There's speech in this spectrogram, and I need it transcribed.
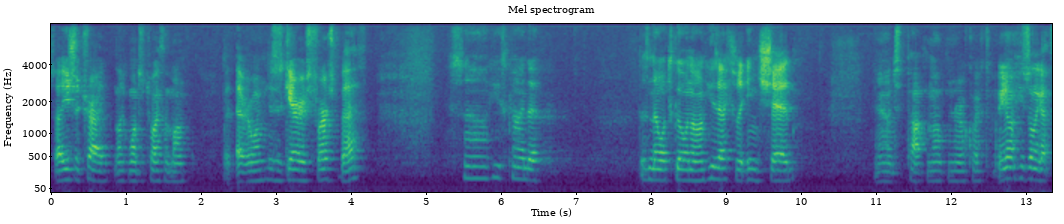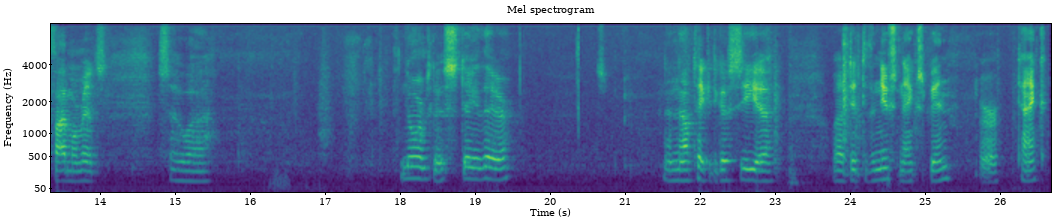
So I usually try like once or twice a month with everyone. This is Gary's first bath. So he's kind of doesn't know what's going on. He's actually in shed. And I'll just pop him open real quick. You know, he's only got five more minutes. So, uh, Norm's going to stay there. Then I'll take you to go see uh, what I did to the new snake bin, or tank.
